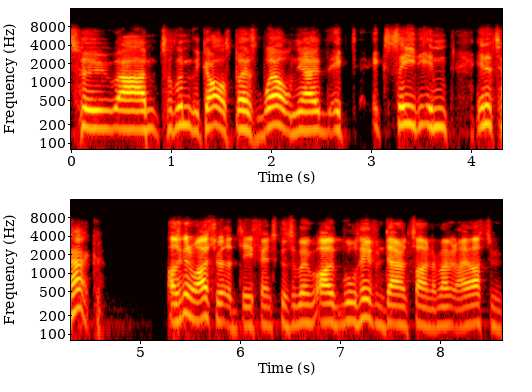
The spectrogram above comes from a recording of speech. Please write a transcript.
to um, to limit the goals, but as well you know exceed in in attack. I was going to ask you about the defense because I will hear from Darren Simon in a moment. I asked him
